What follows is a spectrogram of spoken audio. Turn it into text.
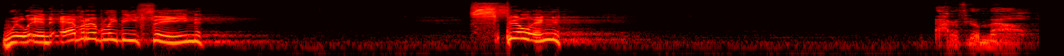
will inevitably be seen spilling out of your mouth.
